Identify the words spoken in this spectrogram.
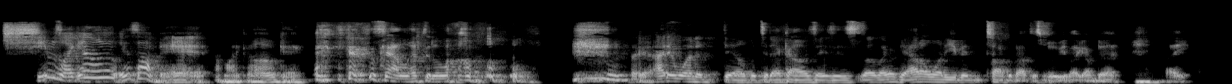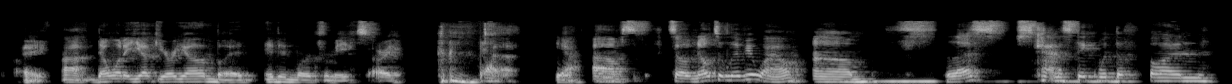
she was like, "Oh, it's not bad." I'm like, "Oh, okay." Just kind of left it alone. I didn't want to delve into that conversation. So I was like, okay, I don't want to even talk about this movie. Like, I'm done. Like, hey, I don't want to yuck your yum, but it didn't work for me. Sorry. Uh, yeah. Um, so no to Olivia Wilde. Um, let's kind of stick with the fun,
